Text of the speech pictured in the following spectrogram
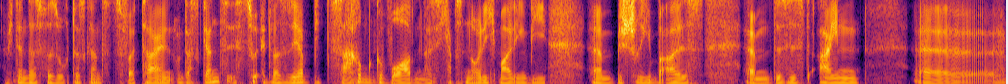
habe ich dann das versucht, das Ganze zu verteilen. Und das Ganze ist zu etwas sehr Bizarrem geworden. Also ich habe es neulich mal irgendwie ähm, beschrieben als, ähm, das ist ein äh,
